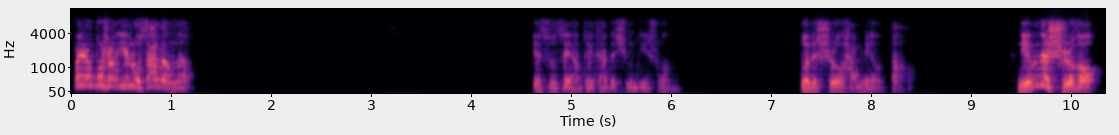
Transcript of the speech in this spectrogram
为什么不上耶路撒冷呢？”耶稣怎样对他的兄弟说呢？我的时候还没有到，你们的时候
